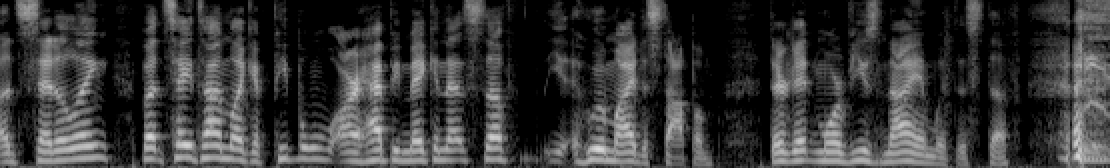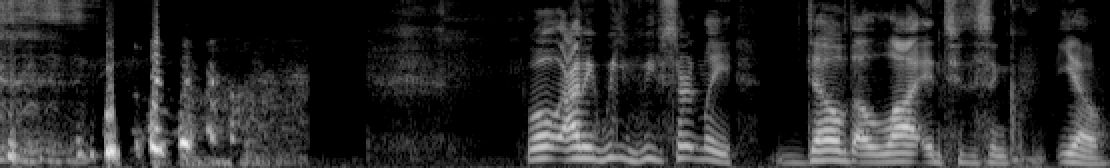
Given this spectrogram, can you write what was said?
unsettling. But at the same time, like if people are happy making that stuff, who am I to stop them? They're getting more views than I am with this stuff. well, I mean, we we've certainly delved a lot into this, you know,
